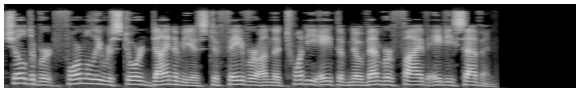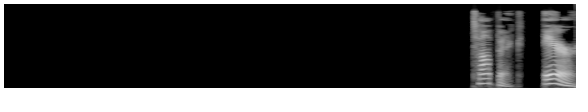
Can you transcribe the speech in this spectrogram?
Childebert formally restored Dynamius to favour on 28 November 587. Heir,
